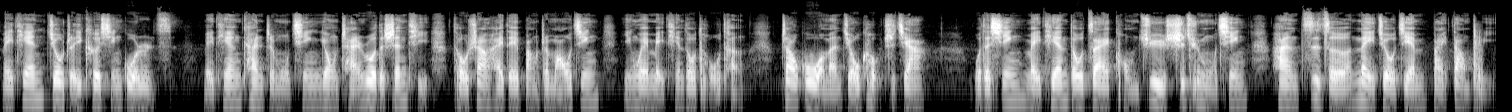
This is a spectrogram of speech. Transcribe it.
每天揪着一颗心过日子。每天看着母亲用孱弱的身体，头上还得绑着毛巾，因为每天都头疼，照顾我们九口之家，我的心每天都在恐惧失去母亲和自责内疚间摆荡不已，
